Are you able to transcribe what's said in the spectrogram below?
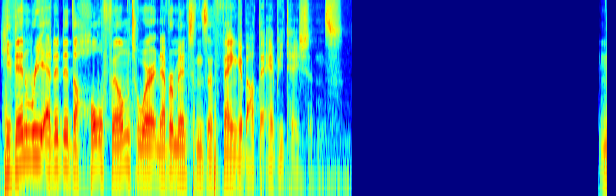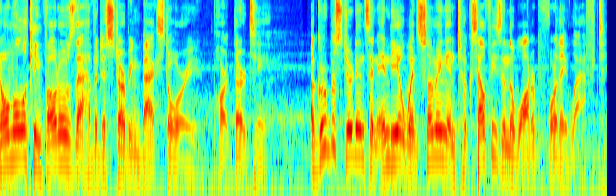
He then re edited the whole film to where it never mentions a thing about the amputations. Normal looking photos that have a disturbing backstory, part 13. A group of students in India went swimming and took selfies in the water before they left.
